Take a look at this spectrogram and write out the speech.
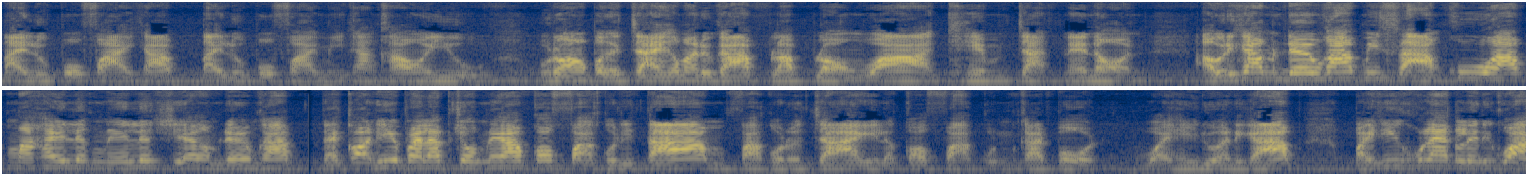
ใต้รูปโปรไฟล์ครับใต้รูปโปรไฟล์มีทางเข้าให้อยู่ลองเปิดใจเข้ามาดูครับ รับรองว่าเข้มจัดแน่นอน เอาดีครับเหมือนเดิมครับมี 3 คู่ครับมาให้เลือกเน้นเลือกเชียร์เหมือนเดิมครับแต่ก่อนที่จะไปรับชมนะครับก็ฝากกดติดตาม ฝากกดหัวใจ แล้วก็ฝากกดการโปรดไว้ให้ด้วยนะครับไปที่คู่แรกเลยดีกว่า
